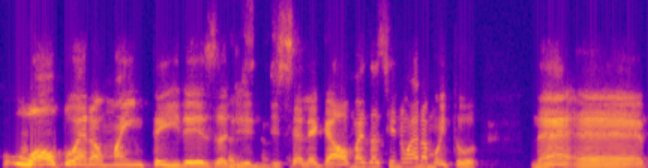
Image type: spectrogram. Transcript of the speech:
O álbum era uma inteireza de, de ser legal, mas assim, não era muito. Né, é,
